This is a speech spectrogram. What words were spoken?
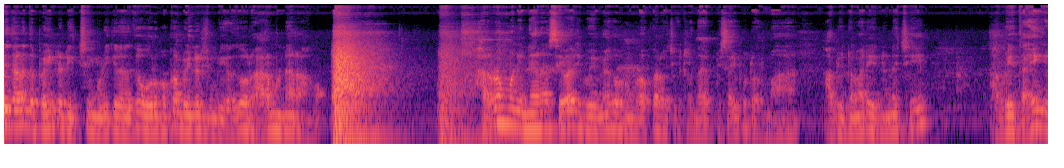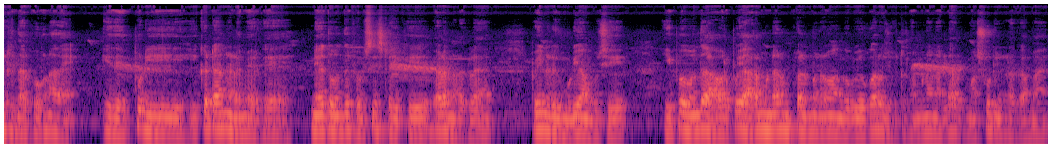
இருந்தாலும் இந்த பெயிண்ட் அடித்து முடிக்கிறதுக்கு ஒரு பக்கம் பெயிண்ட் அடித்து முடிக்கிறதுக்கு ஒரு அரை மணி நேரம் ஆகும். அரை மணி நேரம் சிவாஜி போய் மேக்கப் ரூமில் உட்கார வச்சுக்கிட்டு இருந்தா இப்படி சரிப்பட்டு வருமா? அப்படின்ற மாதிரி நினச்சி அப்படியே தயங்கிட்டு இருந்தார் கோகுநாதன். இது எப்படி இக்கட்டான நிலைமை இருக்கு? நேற்று வந்து பெப்சி ஸ்ட்ரைக்கு வேலை நடக்கலை. பெயிண்ட் எடுக்க முடியாமல் போச்சு. இப்போ வந்து அவர் போய் அரை மணி நேரம் முக்கால் மணி நேரம் அங்கே போய் உட்கார வச்சுக்கிட்டு இருந்தோம்னா நல்லா இருக்குமா. ஷூட்டிங் நடக்காமல்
